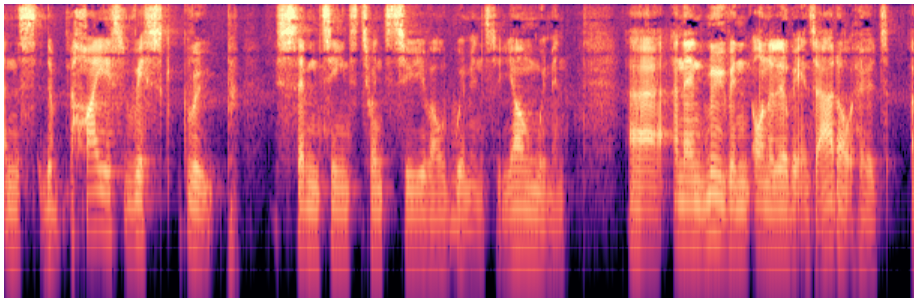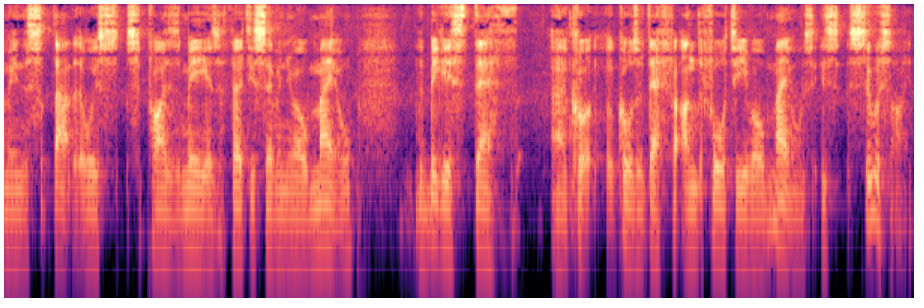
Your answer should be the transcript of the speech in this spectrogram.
And the, the highest risk group is 17 to 22 year old women, so young women. Uh, and then moving on a little bit into adulthood, I mean, that always surprises me as a 37 year old male, the biggest death, uh, cause of death for under 40 year old males is suicide.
